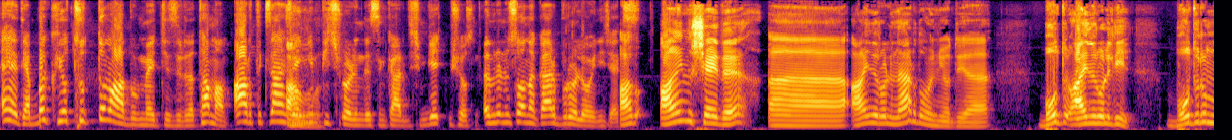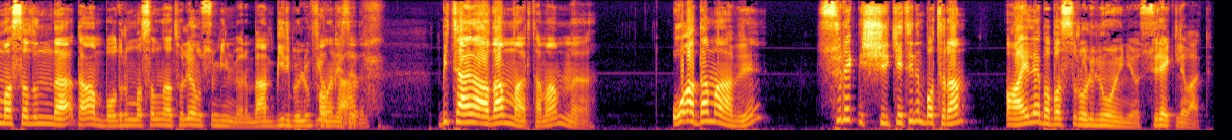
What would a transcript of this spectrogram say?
Evet ya bakıyor tuttum abi bu Medcezir'de tamam artık sen zengin Anladım. piç rolündesin kardeşim geçmiş olsun. Ömrünün sonuna kadar bu rolü oynayacaksın. Abi aynı şeyde aynı rolü nerede oynuyordu ya? Bodrum aynı rolü değil. Bodrum masalında tamam Bodrum masalını hatırlıyor musun bilmiyorum. Ben bir bölüm falan Yok abi. Bir tane adam var tamam mı? O adam abi sürekli şirketini batıran aile babası rolünü oynuyor. Sürekli bak.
